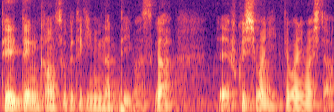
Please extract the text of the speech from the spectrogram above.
定点観測的になっていますが、えー、福島に行ってまいりました。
